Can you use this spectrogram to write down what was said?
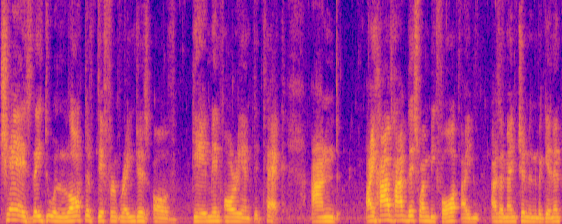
chairs. They do a lot of different ranges of gaming oriented tech. And I have had this one before. I, as I mentioned in the beginning,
